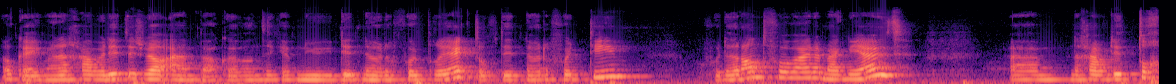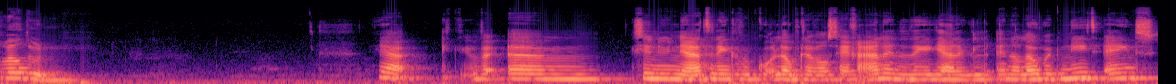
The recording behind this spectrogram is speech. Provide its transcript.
Oké, maar dan gaan we dit dus wel aanpakken. Want ik heb nu dit nodig voor het project, of dit nodig voor het team, of voor de randvoorwaarden, maakt niet uit. Um, dan gaan we dit toch wel doen. Ja, ik, um, ik zit nu na te denken, we lopen daar wel eens tegenaan. En dan denk ik, ja, en dan loop ik niet eens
